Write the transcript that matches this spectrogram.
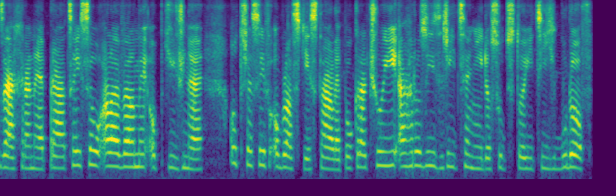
Záchranné práce jsou ale velmi obtížné. Otřesy v oblasti stále pokračují a hrozí zřícení dosud stojících budov.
